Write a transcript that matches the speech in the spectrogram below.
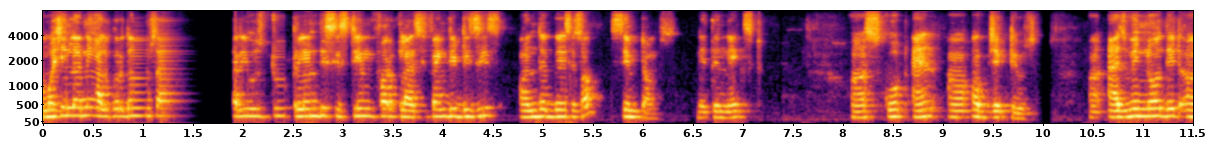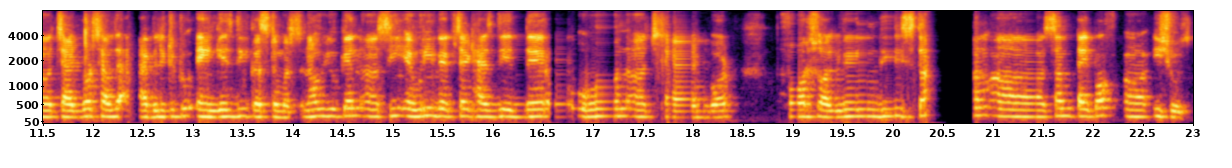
machine learning algorithms are used to train the system for classifying the disease on the basis of symptoms. Nitin, next. Uh, scope and uh, objectives. Uh, as we know that uh, chatbots have the ability to engage the customers. Now you can uh, see every website has the, their own uh, chatbot for solving the some uh, some type of uh, issues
